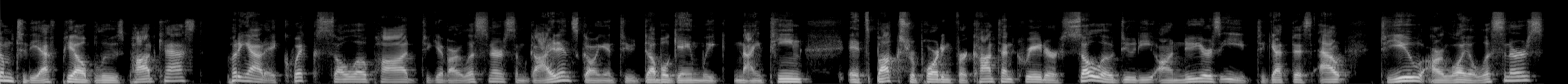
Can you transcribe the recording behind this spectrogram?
welcome to the FPL Blues podcast, putting out a quick solo pod to give our listeners some guidance going into double game week 19. It's Bucks reporting for content creator solo duty on New Year's Eve to get this out to you, our loyal listeners,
